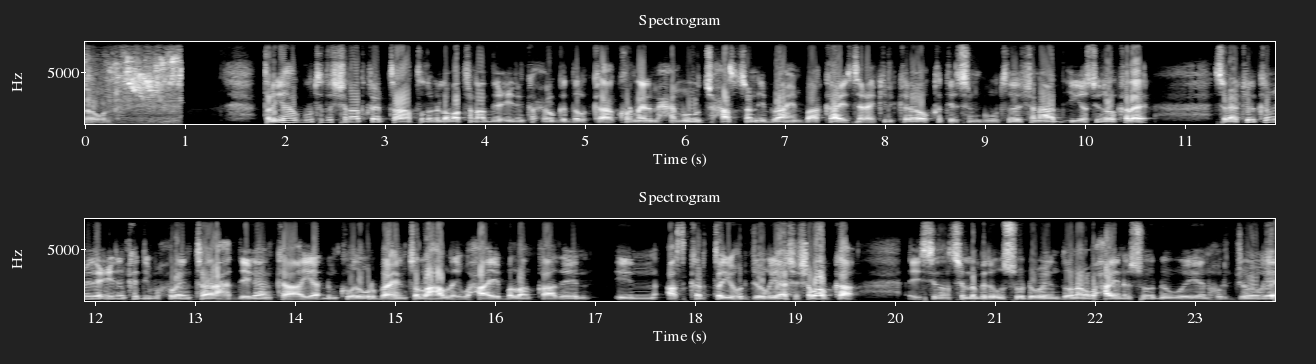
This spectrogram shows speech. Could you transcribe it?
darawal taliyaha guutada shanaad qaybta toddobiy labaatanaad ee ciidanka xoogga dalka korneyl maxamuud xasan ibraahim baakay saraakiil kale oo ka tirsan guutada shanaad iyo sidoo kale saraakiil ka mid a ciidanka dib xureynta deegaanka ayaa dhankooda warbaahinta la hadlay. Waxa ay ballan qaadeen in askarta iyo horjoogayaasha shabaabka ay sidan si lamida u soo dhoweyn doonaan. Waxa ayna soo dhoweeyeen horjooge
